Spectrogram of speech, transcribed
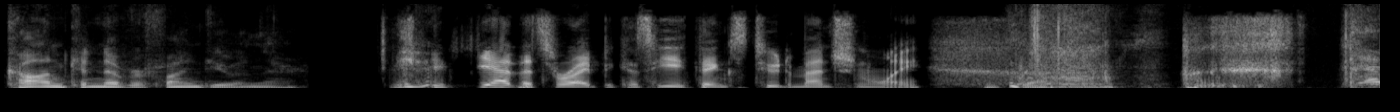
Khan can never find you in there. yeah that's right because he thinks two-dimensionally Exactly.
